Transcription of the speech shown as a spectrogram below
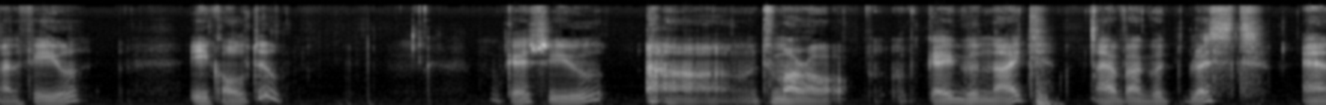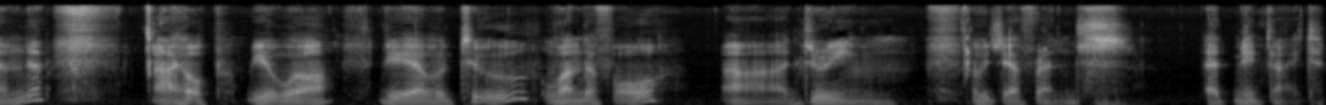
and feel equal to. Okay, see you um, tomorrow. Okay, good night. Have a good blessed and I hope you will be able to wonderful uh, dream with your friends at midnight.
